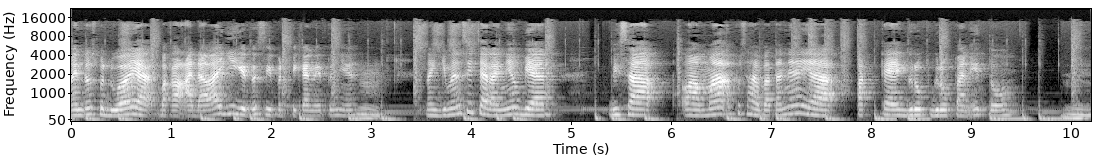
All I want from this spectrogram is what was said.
main terus berdua ya bakal ada lagi gitu sih percikan itunya. Hmm. Nah, gimana sih caranya biar bisa lama persahabatannya ya pakai grup-grupan itu. Hmm.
